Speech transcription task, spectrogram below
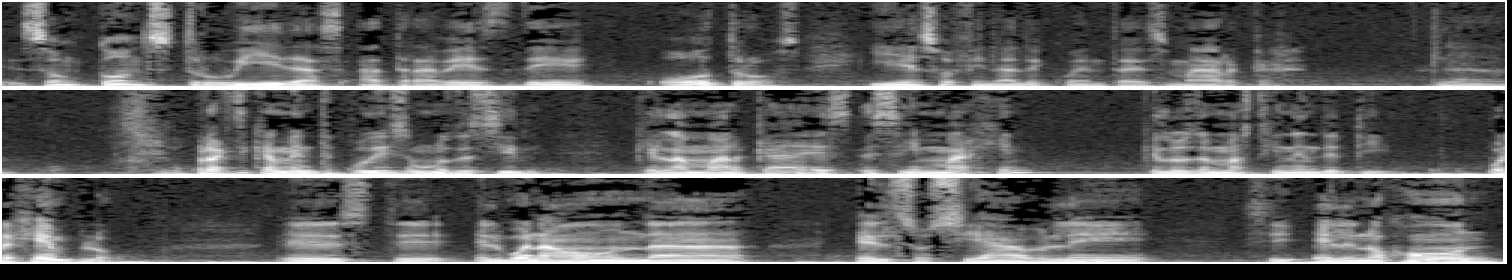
eh, son construidas a través de otros, y eso a final de cuentas es marca. Claro. Prácticamente pudiésemos decir que la marca es esa imagen que los demás tienen de ti. Por ejemplo, este, el buena onda, el sociable, el enojón,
